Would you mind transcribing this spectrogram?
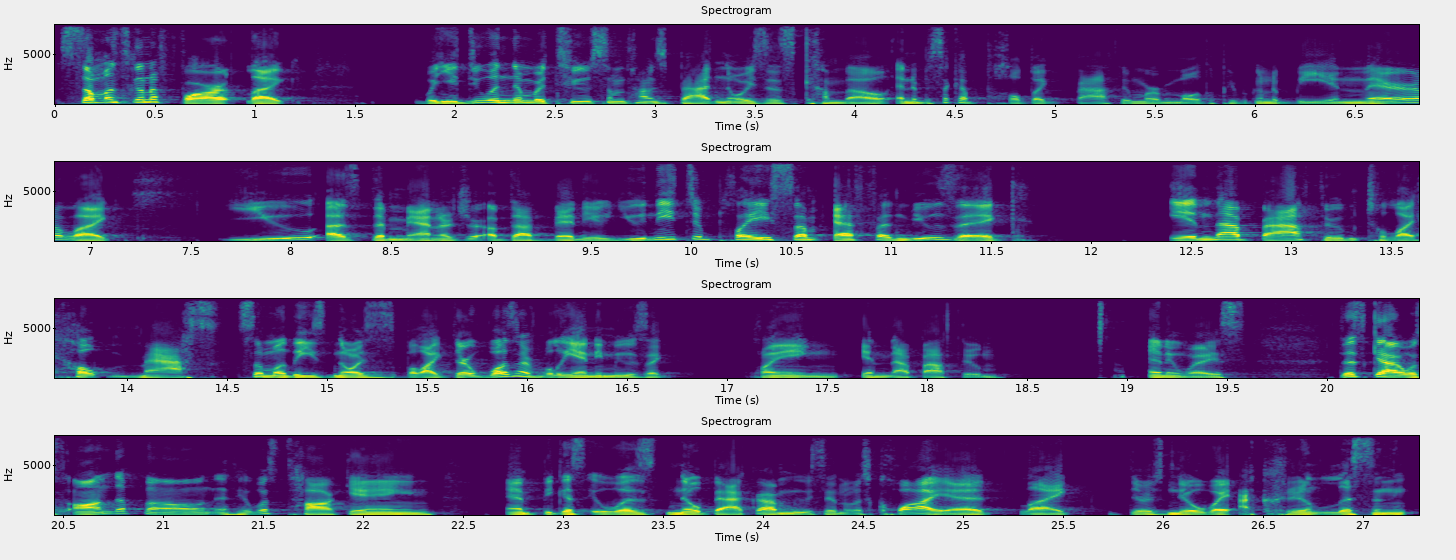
someone's gonna fart like when you do a number two, sometimes bad noises come out, and if it's like a public bathroom where multiple people are going to be in there, like you as the manager of that venue, you need to play some effing music in that bathroom to like help mask some of these noises. But like there wasn't really any music playing in that bathroom. Anyways, this guy was on the phone and he was talking. And because it was no background music and it was quiet, like there's no way I couldn't listen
